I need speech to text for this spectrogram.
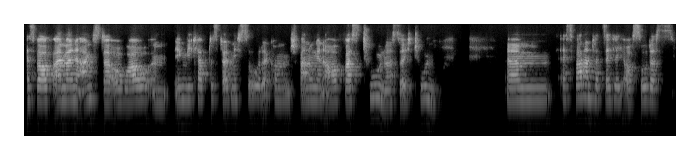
es war auf einmal eine Angst da, oh wow, ähm, irgendwie klappt das gerade nicht so, da kommen Spannungen auf, was tun, was soll ich tun? Ähm, es war dann tatsächlich auch so, dass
